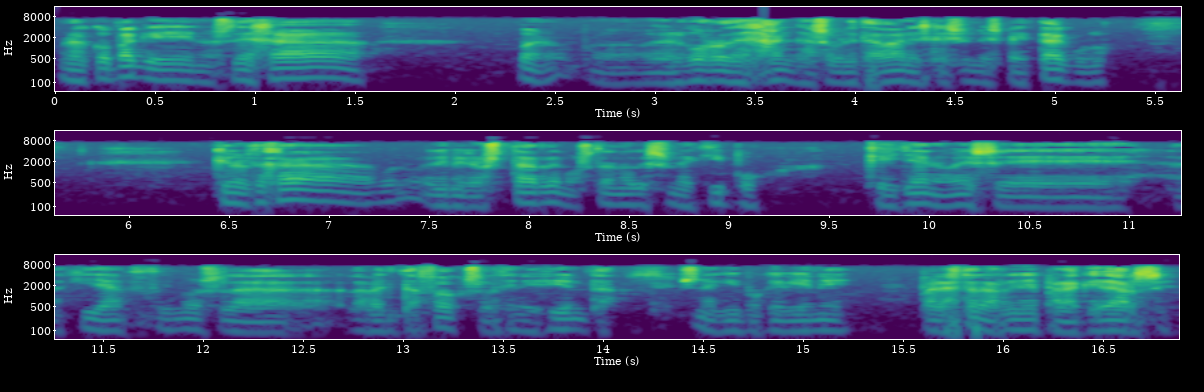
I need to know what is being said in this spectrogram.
Una copa que nos deja, bueno, el gorro de Hanga sobre Tavares, que es un espectáculo, que nos deja, bueno, el Iberostar demostrando que es un equipo que ya no es, eh, aquí ya fuimos la, la Venta Fox, la Cenicienta, es un equipo que viene para estar arriba y para quedarse.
